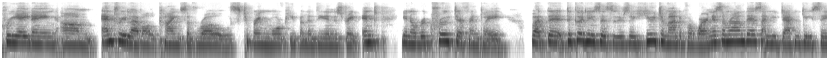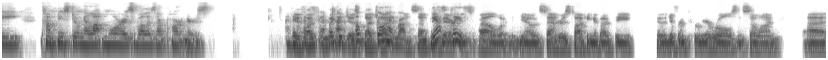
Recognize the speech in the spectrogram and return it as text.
creating um, entry level kinds of roles to bring more people into the industry and, you know, recruit differently. But the, the good news is there's a huge amount of awareness around this and you definitely see companies doing a lot more as well as our partners. I think if that's I, if I could just Oh, touch go on, ahead, Rob. on something Yes, there please. as well. What, you know, Sandra's talking about the, you know, the different career roles and so on. Uh,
